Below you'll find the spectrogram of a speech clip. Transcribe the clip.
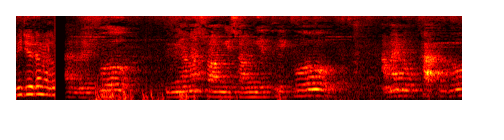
ভিডিওটা ভালো তুমি আমার সঙ্গে সঙ্গে থেকো। আমায় রক্ষা করো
